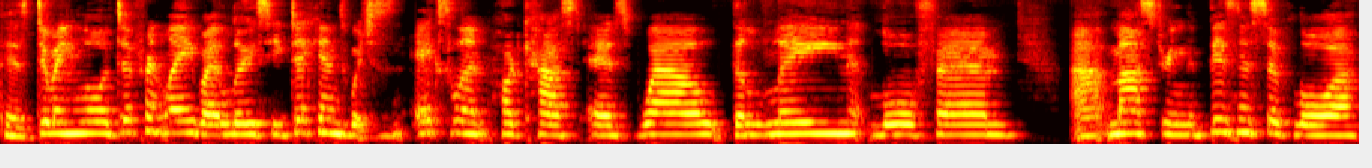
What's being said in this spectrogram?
There's Doing Law Differently by Lucy Dickens, which is an excellent podcast as well. The Lean Law Firm, uh, Mastering the Business of Law,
